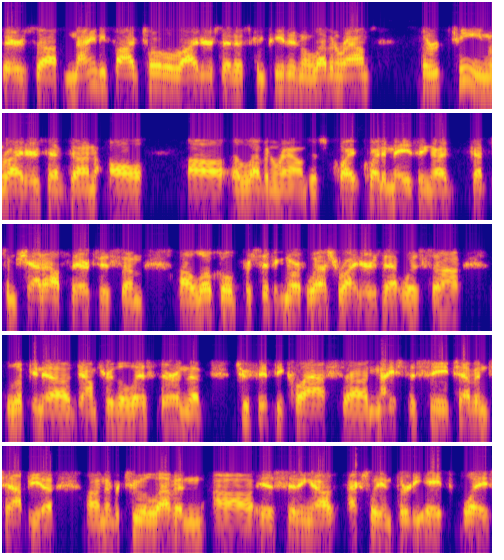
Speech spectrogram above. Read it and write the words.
There's, uh, 95 total riders that has competed in 11 rounds. 13 riders have done all uh, 11 rounds. It's quite quite amazing. I've got some shout outs there to some uh, local Pacific Northwest riders that was uh, looking uh, down through the list there in the 250 class. Uh, nice to see Tevin Tapia, uh, number 211, uh, is sitting out actually in 38th place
